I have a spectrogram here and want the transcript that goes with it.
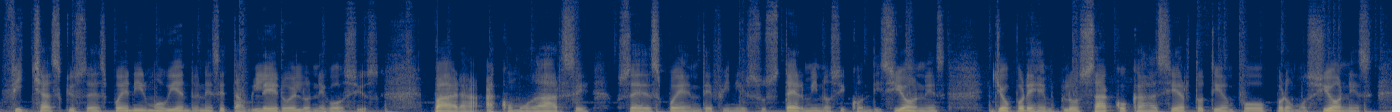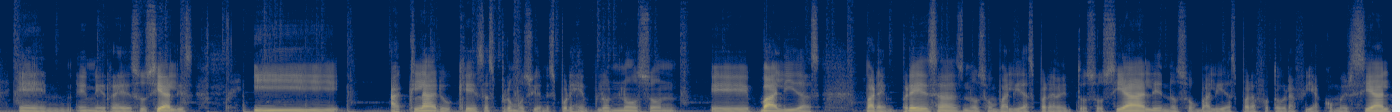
fichas que ustedes pueden ir moviendo en ese tablero de los negocios para acomodarse. Ustedes pueden definir sus términos y condiciones. Yo, por ejemplo, saco cada cierto tiempo promociones en, mis redes sociales y aclaro que esas promociones, por ejemplo, no son eh, válidas para empresas, no son válidas para eventos sociales, no son válidas para fotografía comercial,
